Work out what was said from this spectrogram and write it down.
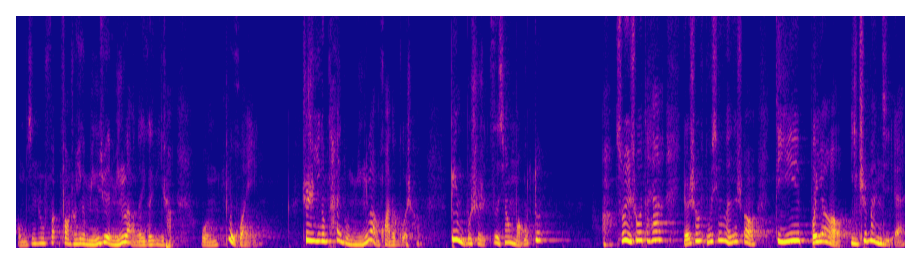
我们今天放放出一个明确明朗的一个立场，我们不欢迎，这是一个态度明朗化的过程，并不是自相矛盾。啊，所以说大家有的时候读新闻的时候，第一不要一知半解，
